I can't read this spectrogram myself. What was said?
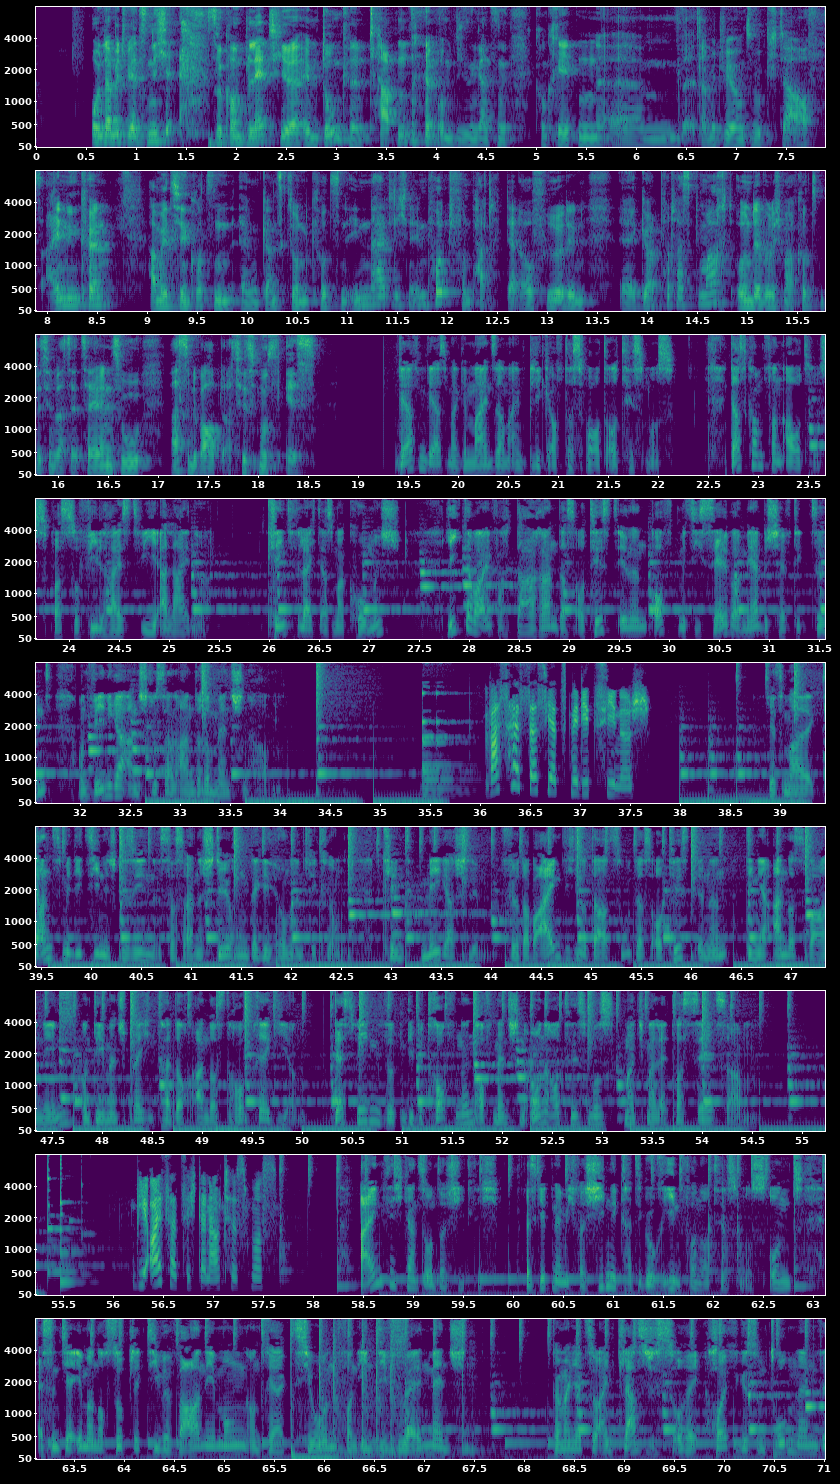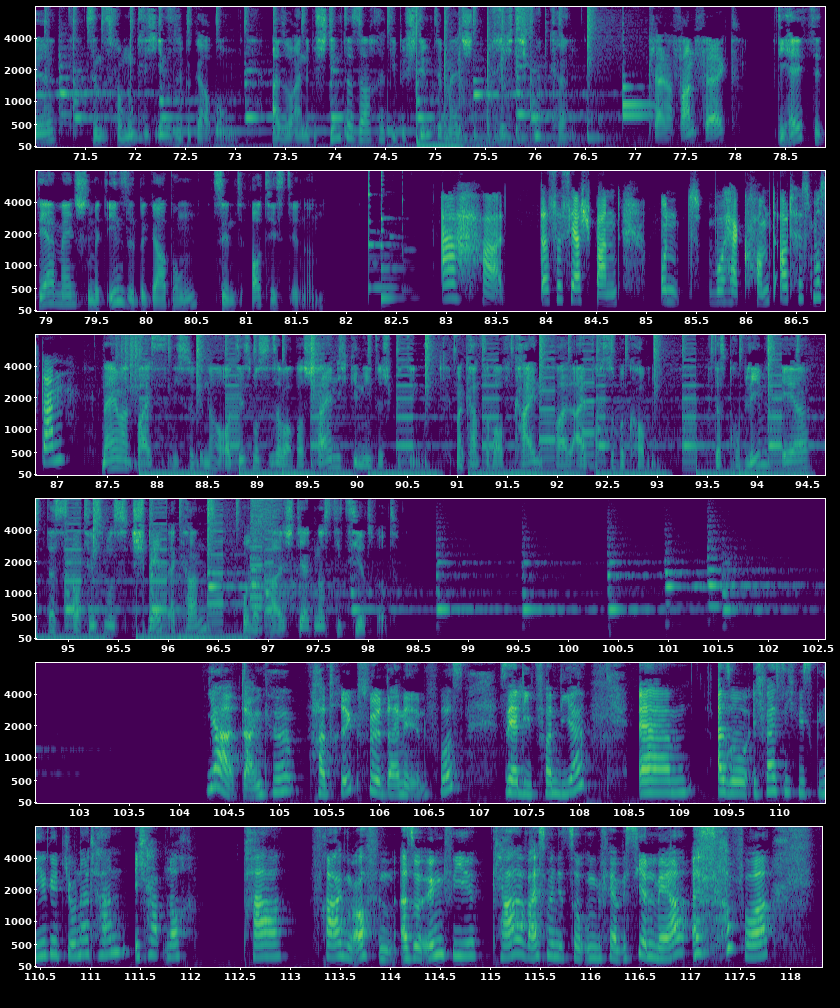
Und damit wir jetzt nicht so komplett hier im Dunkeln tappen, um diesen ganzen konkreten, ähm, damit wir uns wirklich da auf was einigen können, haben wir jetzt hier einen kurzen, ähm, ganz kurzen inhaltlichen Input von Patrick, der hat auch früher den äh, Gerd-Podcast gemacht und der würde euch mal kurz ein bisschen was erzählen zu, was denn überhaupt Autismus ist. Werfen wir erstmal gemeinsam einen Blick auf das Wort Autismus. Das kommt von Autos, was so viel heißt wie alleine. Klingt vielleicht erstmal komisch, liegt aber einfach daran, dass AutistInnen oft mit sich selber mehr beschäftigt sind und weniger Anschluss an andere Menschen haben. Was heißt das jetzt medizinisch? Jetzt mal ganz medizinisch gesehen ist das eine Störung der Gehirnentwicklung. Klingt mega schlimm, führt aber eigentlich nur dazu, dass AutistInnen Dinge anders wahrnehmen und dementsprechend halt auch anders darauf reagieren. Deswegen wirken die Betroffenen auf Menschen ohne Autismus manchmal etwas seltsam. Wie äußert sich denn Autismus? Eigentlich ganz unterschiedlich. Es gibt nämlich verschiedene Kategorien von Autismus und es sind ja immer noch subjektive Wahrnehmungen und Reaktionen von individuellen Menschen. Wenn man jetzt so ein klassisches oder häufiges Symptom nennen will, sind es vermutlich Inselbegabungen. Also eine bestimmte Sache, die bestimmte Menschen richtig gut können. Kleiner Fun Fact. Die Hälfte der Menschen mit Inselbegabungen sind AutistInnen. Aha, das ist ja spannend. Und woher kommt Autismus dann? Naja, man weiß es nicht so genau. Autismus ist aber wahrscheinlich genetisch bedingt. Man kann es aber auf keinen Fall einfach so bekommen. Das Problem ist eher, dass Autismus spät erkannt oder falsch diagnostiziert wird. Ja, danke, Patrick, für deine Infos. Sehr lieb von dir. Ähm, also, ich weiß nicht, wie es dir geht, Jonathan. Ich habe noch ein paar Fragen offen. Also irgendwie, klar, weiß man jetzt so ungefähr ein bisschen mehr als davor.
